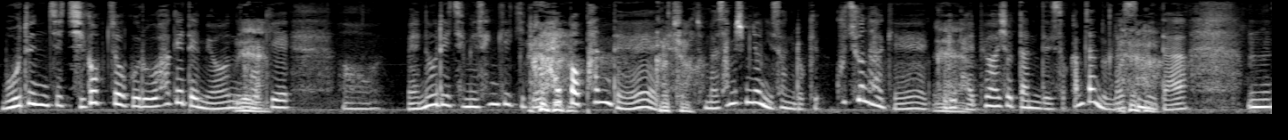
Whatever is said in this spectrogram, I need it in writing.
뭐든지 직업적으로 하게 되면 예. 거기에 어, 매너리즘이 생기기도 할 법한데 그렇죠. 정말 30년 이상 이렇게 꾸준하게 글을 예. 발표하셨다는 데서 깜짝 놀랐습니다. 음,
